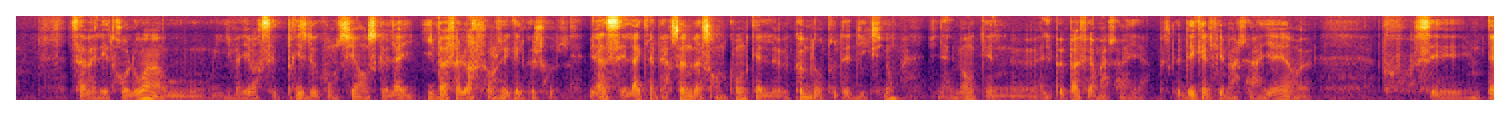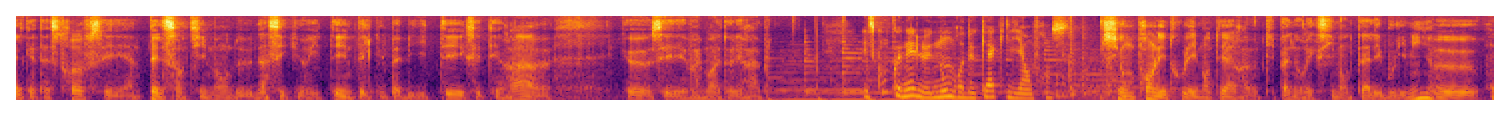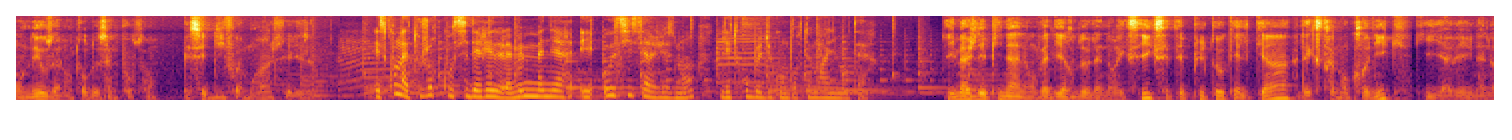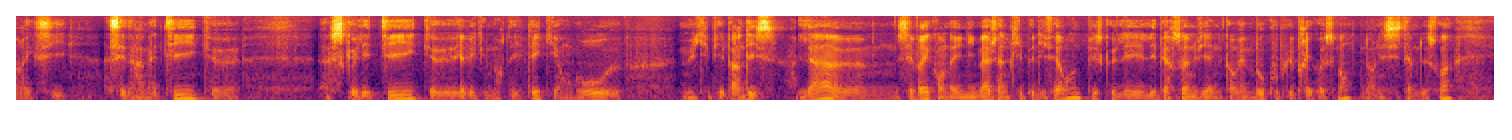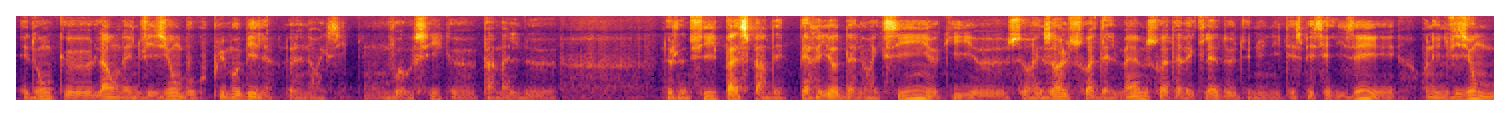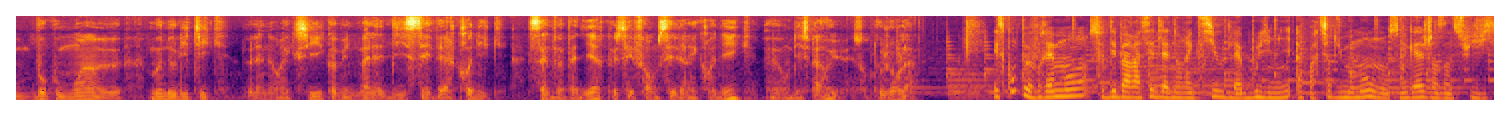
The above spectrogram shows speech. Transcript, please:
ça va aller trop loin, où il va y avoir cette prise de conscience que là, il va falloir changer quelque chose. Eh bien, c'est là que la personne va se rendre compte qu'elle, comme dans toute addiction, finalement, qu'elle ne elle peut pas faire marche arrière. Parce que dès qu'elle fait marche arrière, euh, c'est une telle catastrophe, c'est un tel sentiment d'insécurité, une telle culpabilité, etc., euh, que c'est vraiment intolérable. Est-ce qu'on connaît le nombre de cas qu'il y a en France? Si on prend les troubles alimentaires euh, type anorexie mentale et boulimie, euh, on est aux alentours de 5%. Et c'est 10 fois moins chez les hommes. Est-ce qu'on a toujours considéré de la même manière et aussi sérieusement les troubles du comportement alimentaire? L'image d'épinal, on va dire, de l'anorexique, c'était plutôt quelqu'un d'extrêmement chronique, qui avait une anorexie assez dramatique, euh, squelettique, avec une mortalité qui, en gros, multiplié par 10. Là, euh, c'est vrai qu'on a une image un petit peu différente puisque les, personnes viennent quand même beaucoup plus précocement dans les systèmes de soins. Et donc euh, là, on a une vision beaucoup plus mobile de l'anorexie. On voit aussi que pas mal de, jeunes filles passent par des périodes d'anorexie qui euh, se résolvent soit d'elles-mêmes, soit avec l'aide d'une unité spécialisée. Et on a une vision beaucoup moins monolithique l'anorexie comme une maladie sévère chronique. Ça ne veut pas dire que ces formes sévères et chroniques euh, ont disparu, elles sont toujours là. Est-ce qu'on peut vraiment se débarrasser de l'anorexie ou de la boulimie à partir du moment où on s'engage dans un suivi?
